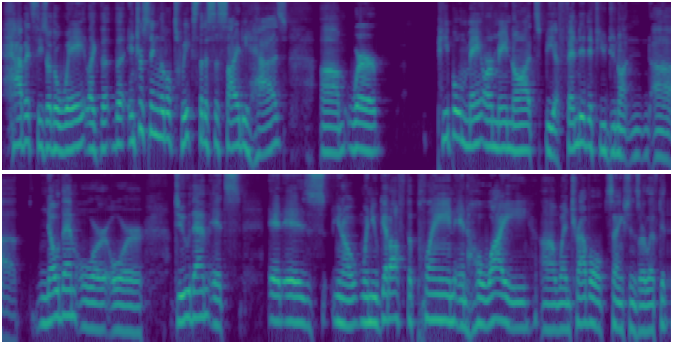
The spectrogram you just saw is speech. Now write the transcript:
habits. These are the way, like the the interesting little tweaks that a society has, um, where people may or may not be offended if you do not uh, know them or or do them. It's it is you know when you get off the plane in Hawaii uh, when travel sanctions are lifted,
